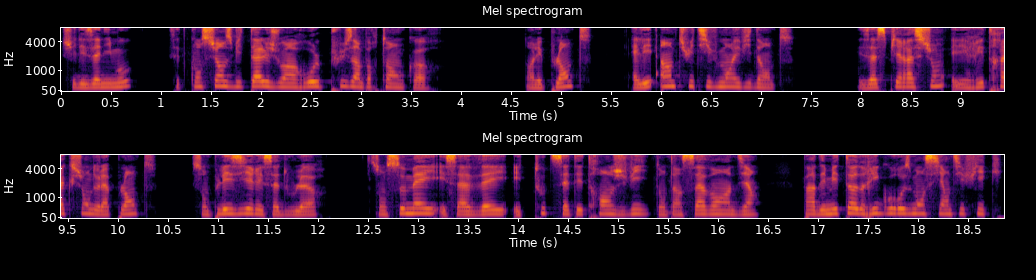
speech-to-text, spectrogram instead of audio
Chez les animaux, cette conscience vitale joue un rôle plus important encore. Dans les plantes, elle est intuitivement évidente. Les aspirations et les rétractions de la plante, son plaisir et sa douleur, son sommeil et sa veille et toute cette étrange vie dont un savant indien par des méthodes rigoureusement scientifiques,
